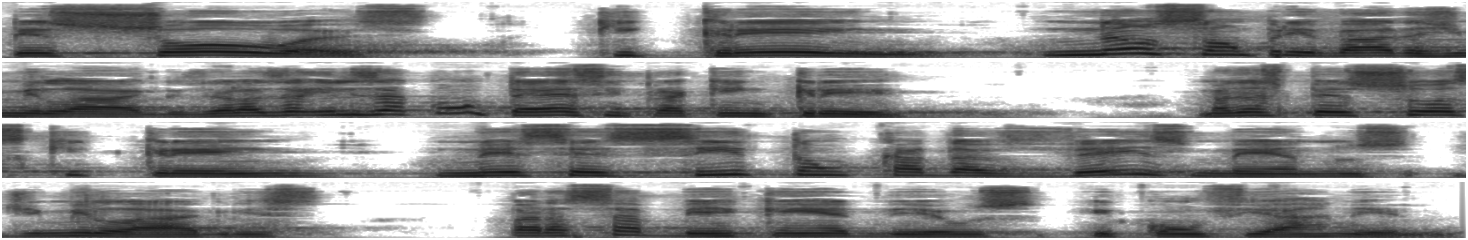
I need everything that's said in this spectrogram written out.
Pessoas que creem não são privadas de milagres, elas, eles acontecem para quem crê. Mas as pessoas que creem necessitam cada vez menos de milagres para saber quem é Deus e confiar nele.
